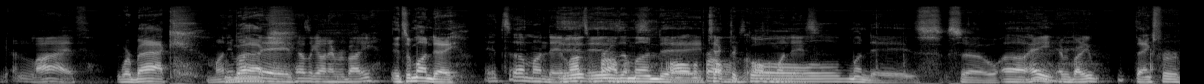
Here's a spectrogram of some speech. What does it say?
We are live. We're back. Monday We're back. Mondays. How's it going, everybody? It's a Monday. It's a Monday. It of is problems. a Monday. All the problems. Technical All the Mondays. Mondays. So, uh, hey, everybody, thanks for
